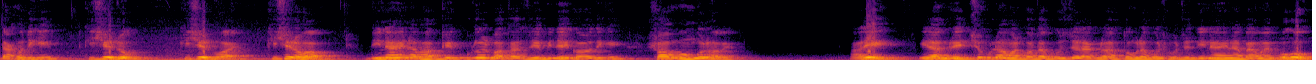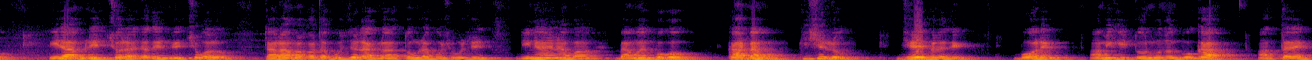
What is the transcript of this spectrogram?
দেখো দেখি, কিসের রোগ? কিসের ভয়? কিসের অভাব? দিনাহিনা ভাবকে কুলোর বাতাস দিয়ে বিদায় করো দেখি, সব মঙ্গল হবে। আরে, এরা মৃচ্ছগুলো আমার কথা বুঝতে লাগল আর তোমরা বসে বসে দিনাহিনা ব্যায়ামে ভোগো? এরা মৃচ্ছরা যাদের মৃচ্ছ বলো, তারা আমার কথা বুঝতে লাগল আর তোমরা বসে বসে দিনাহিনা বা ব্যায়ামে ভোগো? কার ব্যায়াম? কিসের রোগ? ঝেড়ে ফেলে দে। বলে, আমি কি তোর মতন বোকা? আত্মায়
